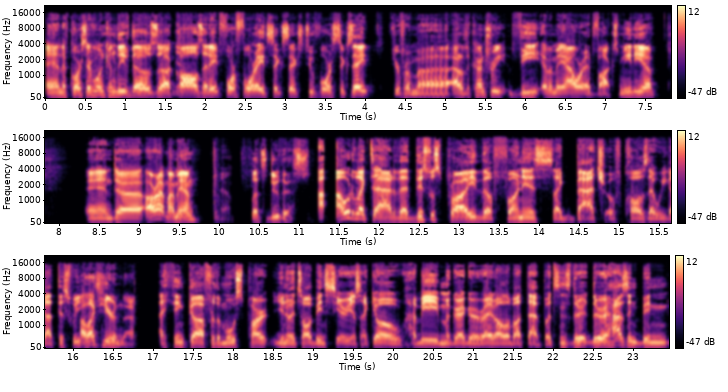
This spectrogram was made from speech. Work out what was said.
And of course, everyone can leave those uh, calls at 844 866 2468. If you're from uh, out of the country, the MMA Hour at Vox Media. And uh, all right, my man. Yeah. Let's do this. I, I would like to add that this was probably the funnest like batch of calls that we got this week. I liked hearing that. I think uh, for the most part, you know, it's all been serious, like yo, Khabib, McGregor, right, all about that. But since there there hasn't been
